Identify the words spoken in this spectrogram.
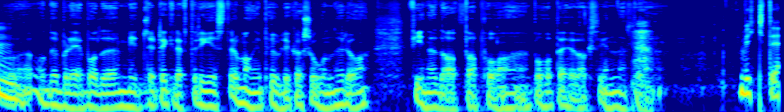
Mm. Og, og, det ble både midler til Kreftregisteret og mange publikasjoner og fine data på, på HPV-vaksinen. etter Viktig,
